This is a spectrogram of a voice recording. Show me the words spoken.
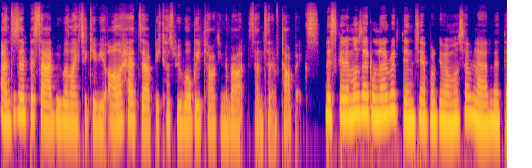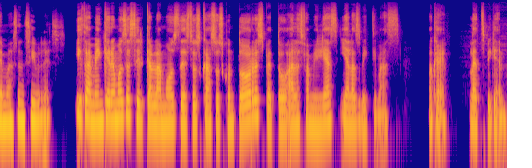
Antes de empezar, we would like to give you all a heads up because we will be talking about sensitive topics. Les queremos dar una advertencia porque vamos a hablar de temas sensibles. Y también queremos decir que hablamos de estos casos con todo respeto a las familias y a las víctimas. Okay, let's begin.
